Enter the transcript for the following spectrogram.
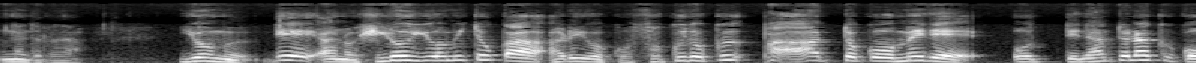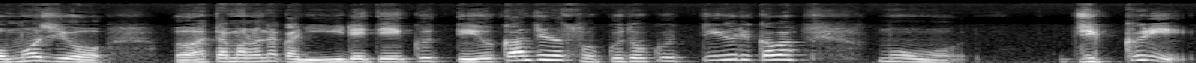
なんだろうな、読む。で、あの、拾い読みとか、あるいはこう、速読、パーッとこう、目で追って、なんとなくこう、文字を頭の中に入れていくっていう感じの速読っていうよりかは、もう、じっくり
